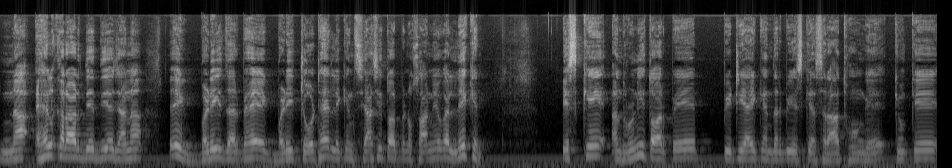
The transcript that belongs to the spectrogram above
نااہل قرار دے دیا جانا ایک بڑی ضرب ہے ایک بڑی چوٹ ہے لیکن سیاسی طور پہ نقصان نہیں ہوگا لیکن اس کے اندرونی طور پہ پی ٹی آئی کے اندر بھی اس کے اثرات ہوں گے کیونکہ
